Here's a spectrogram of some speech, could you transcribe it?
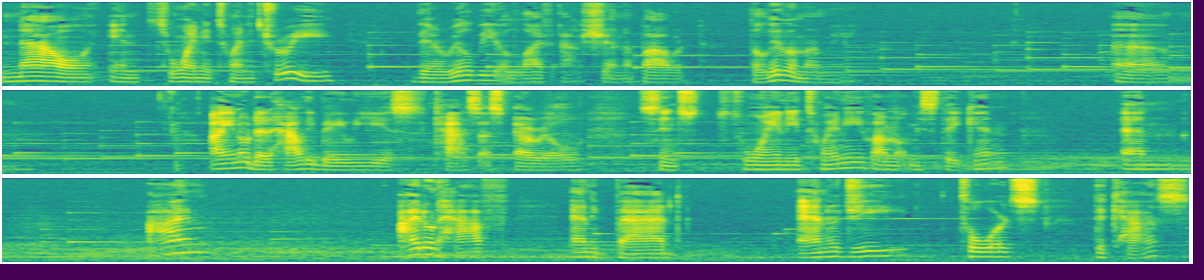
now in 2023 there will be a live action about the Little Mermaid. Um, I know that Halle Bailey is cast as Ariel since 2020, if I'm not mistaken, and I'm I don't have any bad energy towards the cast.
